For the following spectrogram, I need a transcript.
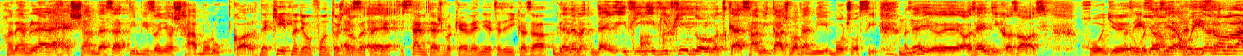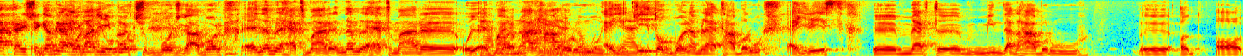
hanem le lehessen vezetni bizonyos háborúkkal. De két nagyon fontos Ez, dolgot azért e, számításba kell venni, tehát egyik az a... De, nem, de itt, itt, itt, két dolgot kell számításba venni, bocsoszi. Az, mm. egy, az egyik az az, hogy, az hogy azért, az hogy nem, vágtál, és nem lehet már jó, bocs, bocs, Gábor, nem lehet már, nem lehet már, olyan, már, már háború, egy, két okból nem lehet háború. Egyrészt, mert minden háború a, a, a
